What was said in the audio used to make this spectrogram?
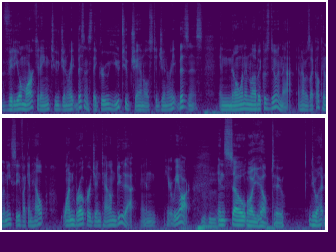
video marketing to generate business. They grew YouTube channels to generate business, and no one in Lubbock was doing that. And I was like, okay, let me see if I can help one brokerage in town do that. And here we are. And so, Well, you helped too. do what?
